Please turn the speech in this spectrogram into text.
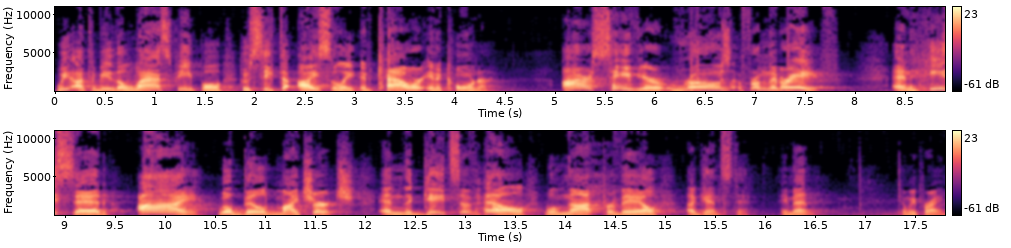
We ought to be the last people who seek to isolate and cower in a corner. Our Savior rose from the grave, and He said, I will build my church, and the gates of hell will not prevail against it. Amen? Can we pray?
